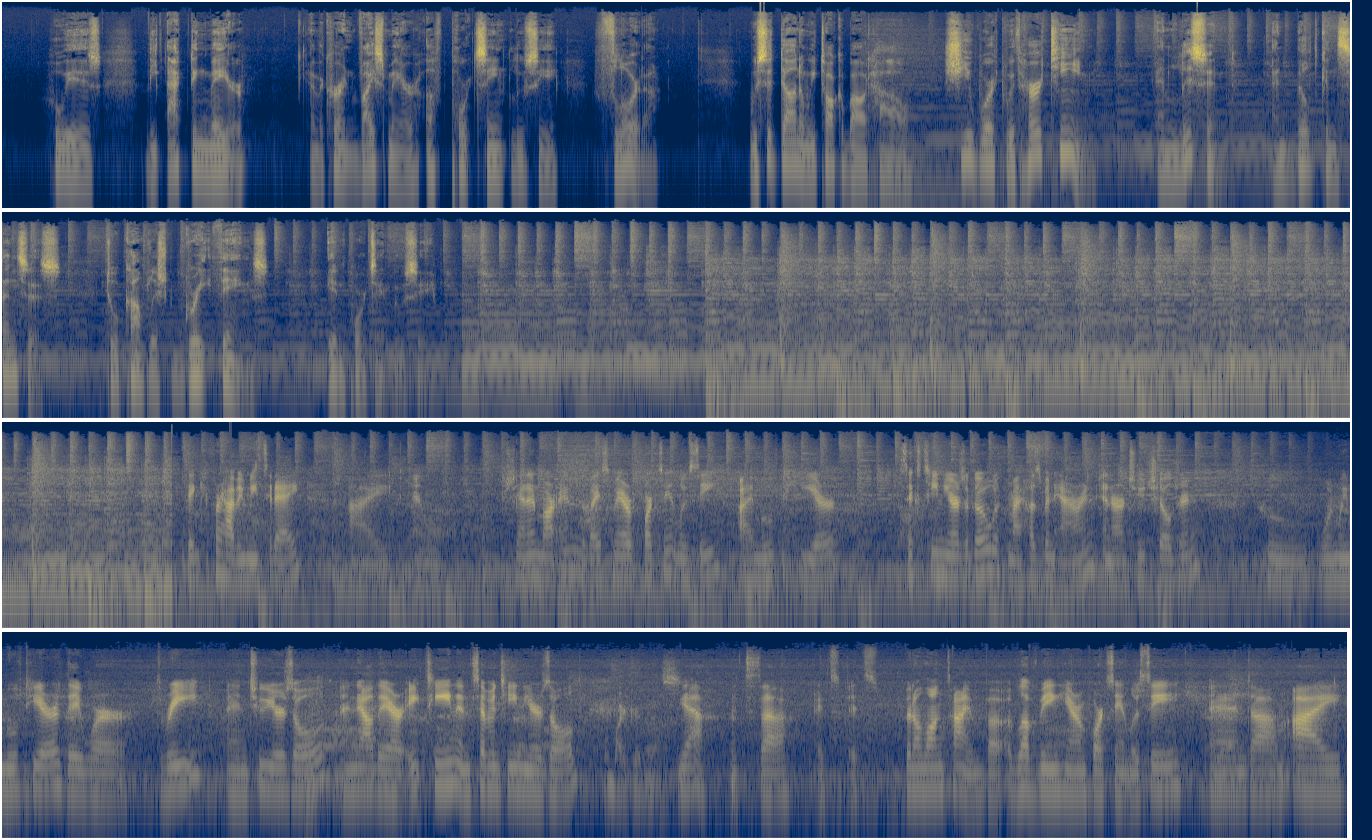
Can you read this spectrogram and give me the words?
who is the acting mayor and the current vice mayor of Port St. Lucie, Florida. We sit down and we talk about how she worked with her team and listened and built consensus to accomplish great things in Port St. Lucie. Thank you for having me today. Shannon Martin, the Vice Mayor of Port St. Lucie. I moved here 16 years ago with my husband Aaron and our two children, who, when we moved here, they were three and two years old, and now they are 18 and 17 years old. Oh my goodness! Yeah, it's uh, it's it's been a long time, but I love being here in Port St. Lucie. And um, I,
